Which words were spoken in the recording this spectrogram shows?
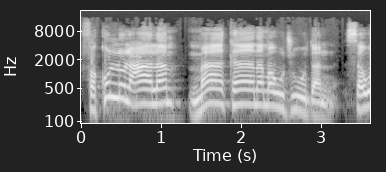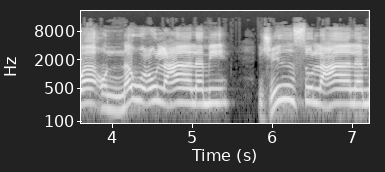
فكل العالم ما كان موجودا سواء نوع العالم جنس العالم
